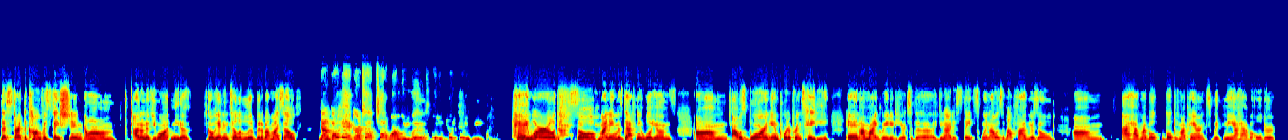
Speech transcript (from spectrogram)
let's start the conversation. Um, I don't know if you want me to go ahead and tell a little bit about myself. No, go ahead, girl. Tell tell the world who you is. Who you who, who you be? Hey world. So my name is Daphne Williams. Um, I was born in Port-au-Prince, Haiti, and I migrated here to the United States when I was about five years old. Um, I have my both both of my parents with me. I have an older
